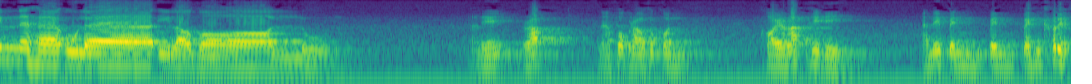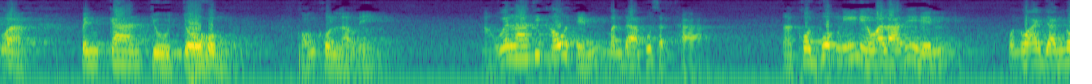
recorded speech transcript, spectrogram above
إن هؤلاء لضالون อันนี้รับนะพวกเราทุกคนคอยรับให้ดี อันนี้เป็นเป็นเป็นเขาเรียกว่า เป็นการจู่โจมของคนเหล่านี้ เวลาที่เขาเห็นบรรดาผู้ศรัทธาคนพวกนี้เนี่ยเวลาที่เห็น คนวายยังโง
